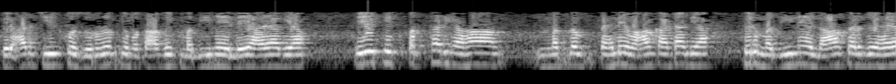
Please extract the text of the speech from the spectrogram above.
پھر ہر چیز کو ضرورت کے مطابق مدینے لے آیا گیا۔ ایک ایک پتھر یہاں مطلب پہلے وہاں کاٹا گیا، پھر مدینے لا کر جو ہے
